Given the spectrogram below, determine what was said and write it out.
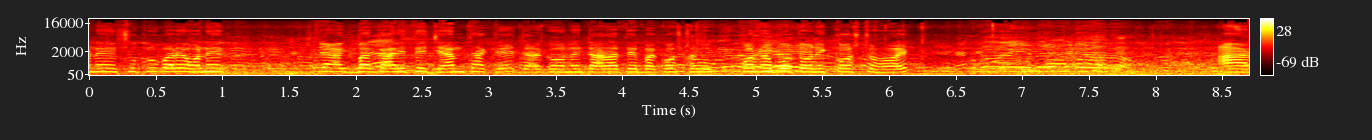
অনেক শুক্রবারে অনেক ট্রাক বা গাড়িতে জ্যাম থাকে যার কারণে দাঁড়াতে বা কষ্ট কথা বলতে অনেক কষ্ট হয়। আর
